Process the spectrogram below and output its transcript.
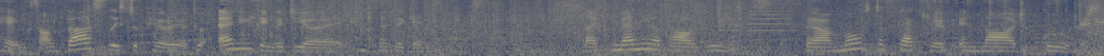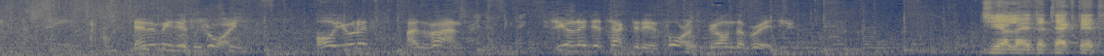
tanks are vastly superior to anything the GLA can send against us. Like many of our units, they are most effective in large groups. Enemy you will be destroyed. All units, advance. GLA detected in forest beyond the bridge. GLA detected.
